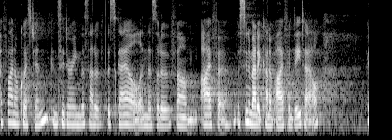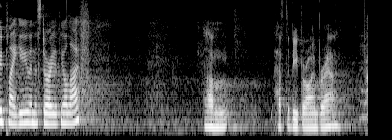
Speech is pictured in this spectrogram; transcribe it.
A final question, considering the sort of the scale and the sort of um, eye for the cinematic kind of eye for detail, who'd play you in the story of your life? Um, have to be Bryan Brown.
